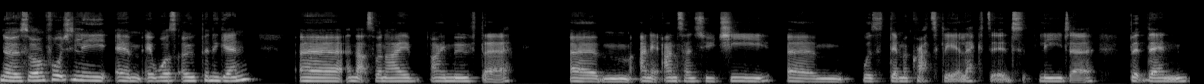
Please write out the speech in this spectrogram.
No, so unfortunately, um, it was open again, uh, and that's when I I moved there. Um, and it, Aung San Suu Kyi um was democratically elected leader, but then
